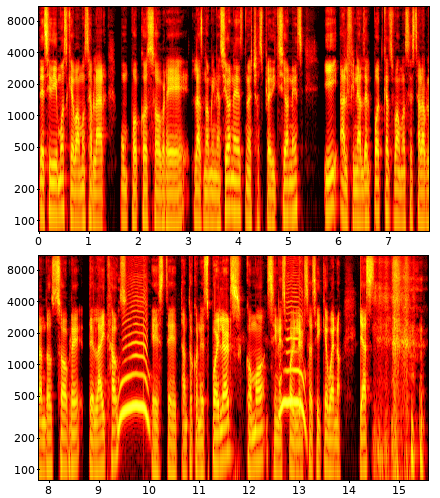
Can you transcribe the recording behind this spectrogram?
decidimos que vamos a hablar un poco sobre las nominaciones, nuestras predicciones y al final del podcast vamos a estar hablando sobre The Lighthouse, este, tanto con spoilers como sin spoilers. Así que bueno, ya.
